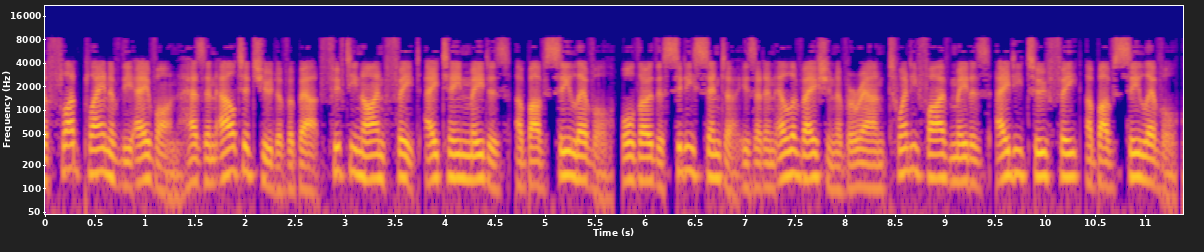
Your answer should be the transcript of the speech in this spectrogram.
The floodplain of the Avon has an altitude of about 59 feet 18 meters above sea level, although the city center is at an elevation of around 25 meters 82 feet above sea level.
